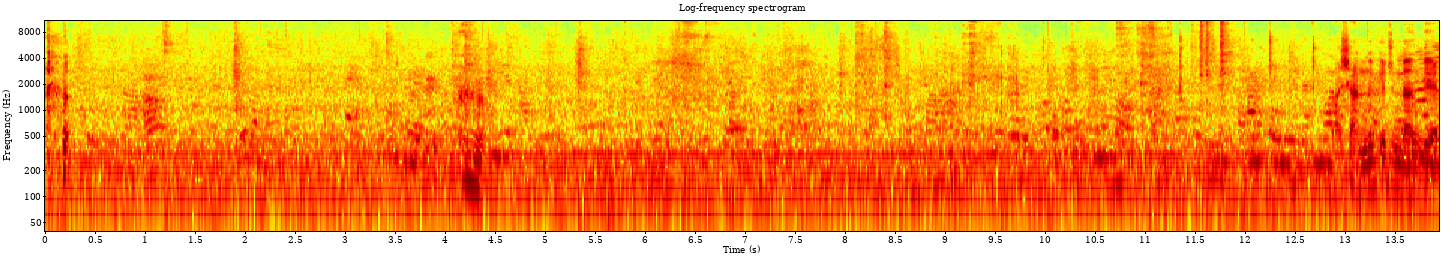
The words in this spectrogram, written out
맛이 안 느껴진다는 게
